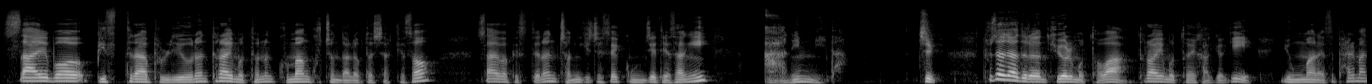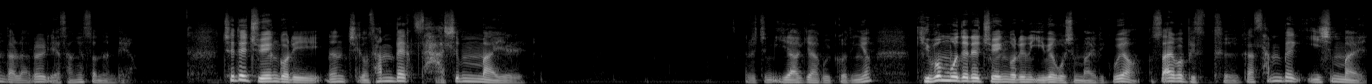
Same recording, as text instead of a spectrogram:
사이버 비스트라 불리우는 트라이 모터는 9만 9천 달러부터 시작해서 사이버 비스트는 전기차 세액 공제 대상이 아닙니다. 즉 투자자들은 듀얼 모터와 트라이 모터의 가격이 6만에서 8만 달러를 예상했었는데요. 최대 주행 거리는 지금 340마일 를 지금 이야기하고 있거든요. 기본 모델의 주행 거리는 250마일이고요. 사이버 비스트가 320마일.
